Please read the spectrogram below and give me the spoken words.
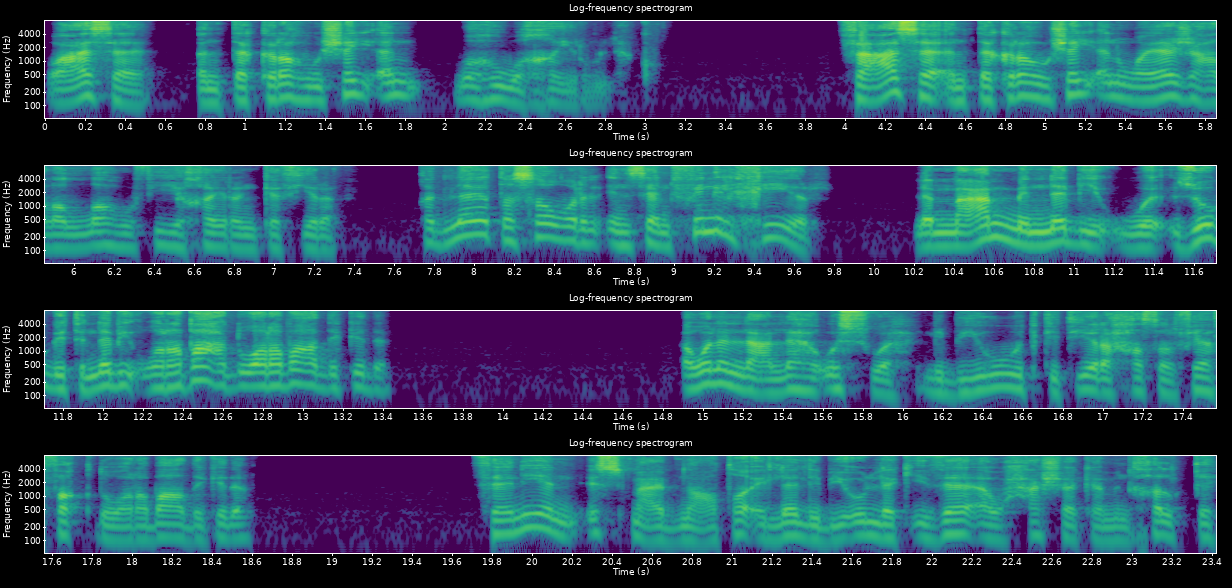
وعسى أن تكرهوا شيئا وهو خير لكم. فعسى أن تكرهوا شيئا ويجعل الله فيه خيرا كثيرا. قد لا يتصور الإنسان فين الخير لما عم النبي وزوجة النبي ورا بعض ورا بعض كده. اولا لعلها أسوة لبيوت كتيرة حصل فيها فقد ورا بعض كده. ثانيا اسمع ابن عطاء الله اللي بيقول لك إذا أوحشك من خلقه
